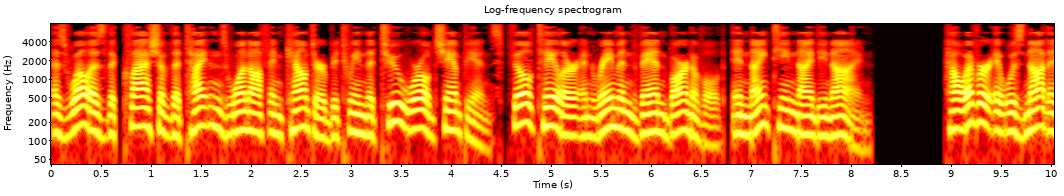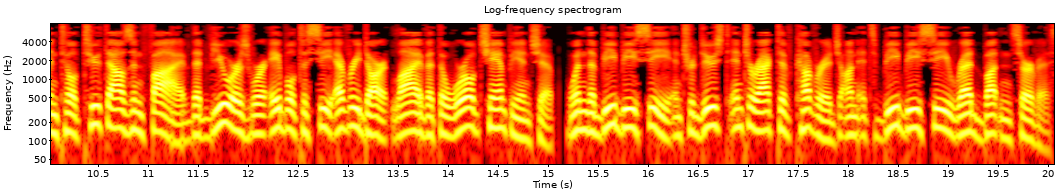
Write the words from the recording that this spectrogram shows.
as well as the Clash of the Titans one-off encounter between the two world champions, Phil Taylor and Raymond van Barneveld, in 1999. However it was not until 2005 that viewers were able to see every dart live at the World Championship, when the BBC introduced interactive coverage on its BBC Red Button service.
